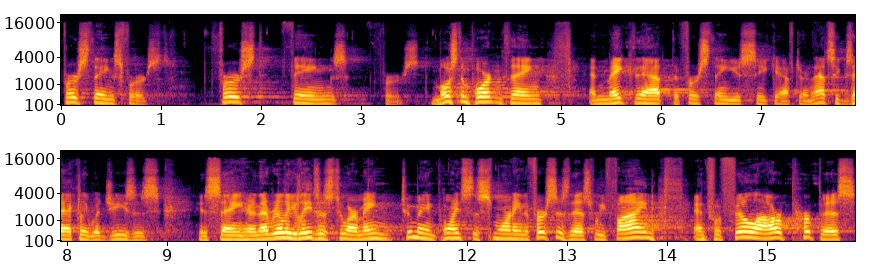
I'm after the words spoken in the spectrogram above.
first things first. First things first. Most important thing, and make that the first thing you seek after. And that's exactly what Jesus is saying here. And that really leads us to our main, two main points this morning. The first is this we find and fulfill our purpose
